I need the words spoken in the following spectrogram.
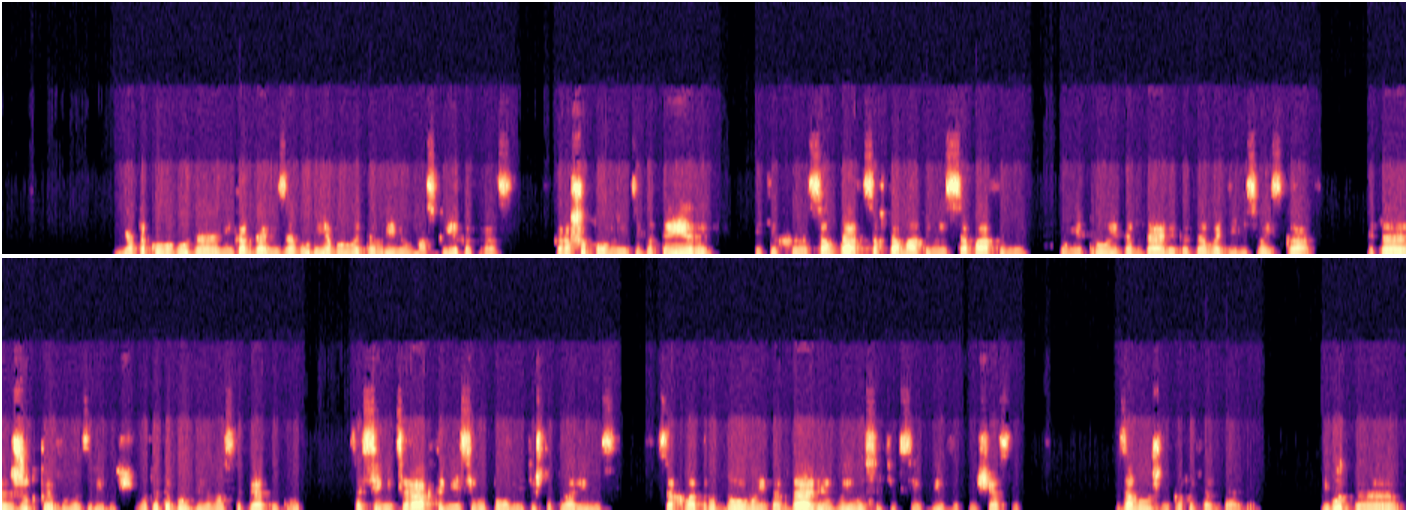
Я такого года никогда не забуду. Я был в это время в Москве как раз. Хорошо помню эти БТРы, этих э, солдат с автоматами, с собаками у метро и так далее, когда вводились войска. Это жуткое было зрелище. Вот это был 95 год. Со всеми терактами, если вы помните, что творилось. Захват роддома и так далее, вывоз этих всех бедных несчастных заложников и так далее. И вот, э,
